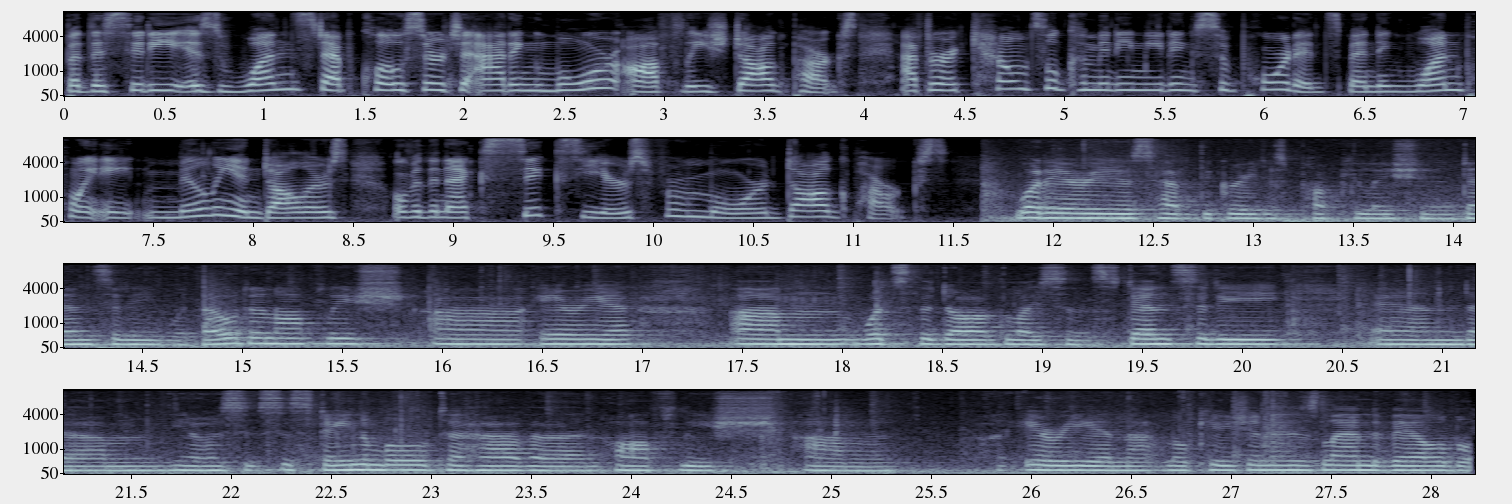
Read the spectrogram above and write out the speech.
But the city is one step closer to adding more off leash dog parks after a council committee meeting supported spending $1.8 million over the next six years for more dog parks. What areas have the greatest population density without an off leash uh, area? Um, what's the dog license density? And, um, you know, is it sustainable to have an off leash um, area in that location and is land available?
